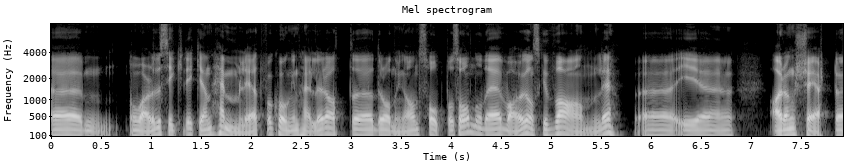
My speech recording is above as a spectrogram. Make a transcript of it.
Eh, nå var det sikkert ikke en hemmelighet for kongen heller at eh, dronninga hans holdt på sånn, og det var jo ganske vanlig i arrangerte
